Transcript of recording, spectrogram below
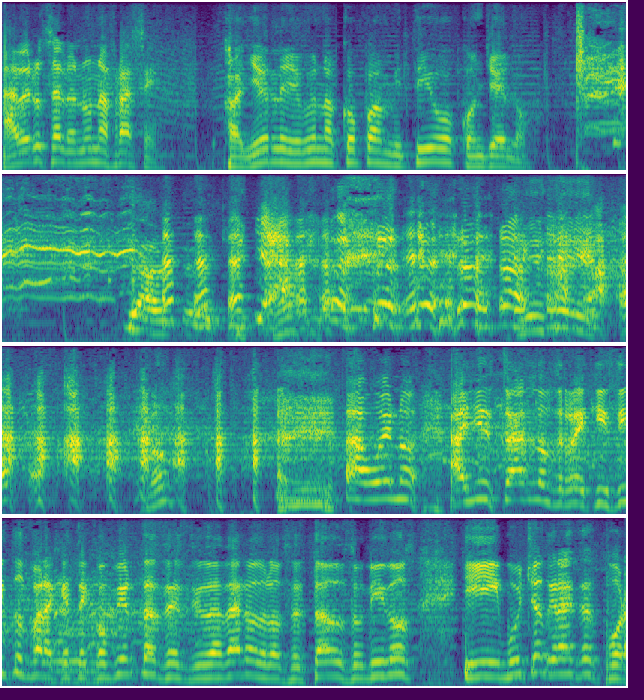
A ver, úsalo en una frase. Ayer le llevé una copa a mi tío con hielo. Eh, ¿No? Ah, bueno, ahí están los requisitos para que te conviertas en ciudadano de los Estados Unidos. Y muchas gracias por,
